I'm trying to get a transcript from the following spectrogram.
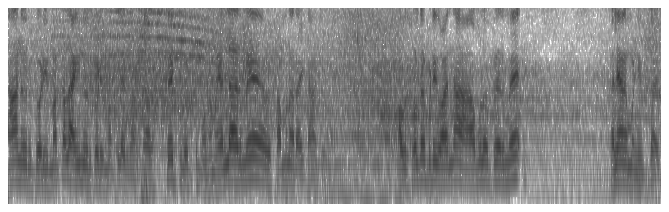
நானூறு கோடி மக்கள் ஐநூறு கோடி மக்கள் இருக்காங்க சார். பேச்சு எடுத்துப்போம் நம்ம எல்லாருமே சமணர் ஆகிட்டான் வச்சுக்கோங்க. அவர் சொல்கிறபடி வாழ்ந்தால் அவ்வளோ பேருமே கல்யாணம் பண்ணிவிட்டார்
